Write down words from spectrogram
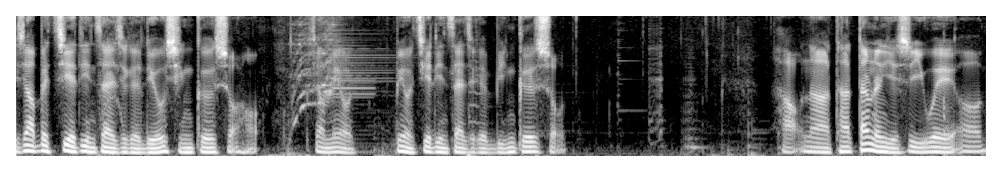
比较被界定在这个流行歌手哈，比较没有没有界定在这个民歌手。好，那他当然也是一位呃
